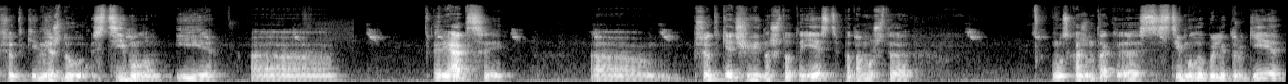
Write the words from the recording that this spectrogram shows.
все-таки между стимулом и реакцией все-таки очевидно что-то есть, потому что, ну, скажем так, стимулы были другие,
